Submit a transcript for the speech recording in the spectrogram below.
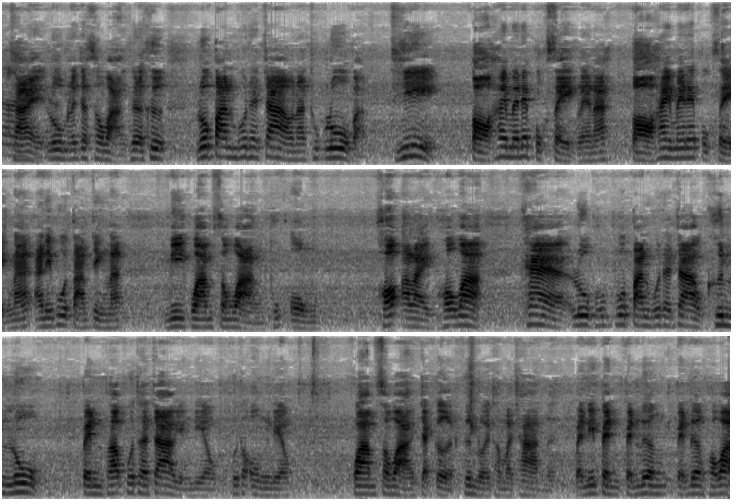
อะไรใช่อย่างเงี้ยรูปนั้นจะสว่างขึ้นคือ รูปปั้นพุทธเจ้านะ ทุกรูปอะที่ต่อให้ไม่ได้ปลุกเสกเลยนะ ต่อให้ไม่ได้ปลุกเสกนะ อันนี้พูดตามจริงนะ มีความสว่างทุกองค์ เพราะอะไร เพราะว่าแค่รูปผู้ปั้นพุทธเจ้าขึ้นรูปเป็นพระพุทธเจ้าอย่างเดียว พุทธองค์อย่างเดียว ความสว่างจะเกิดขึ้นโดยธรรมชาติเลยเป็นนี้เป็นเป็นเรื่องเป็นเรื่องเพราะว่า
